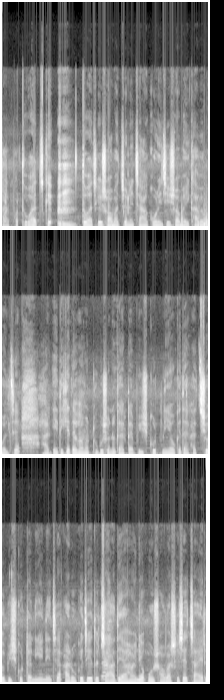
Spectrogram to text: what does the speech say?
তারপর তো আজকে তো আজকে সবার জন্য চা করেছি, সবাই খাবে বলছে। আর এদিকে দেখো আমার টুকু সোনাকে একটা বিস্কুট নিয়ে ওকে দেখাচ্ছি, ও বিস্কুটটা নিয়ে নিয়েছে। আর ওকে যেহেতু চা দেওয়া হয়নি, ও সবার শেষে চায়ের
